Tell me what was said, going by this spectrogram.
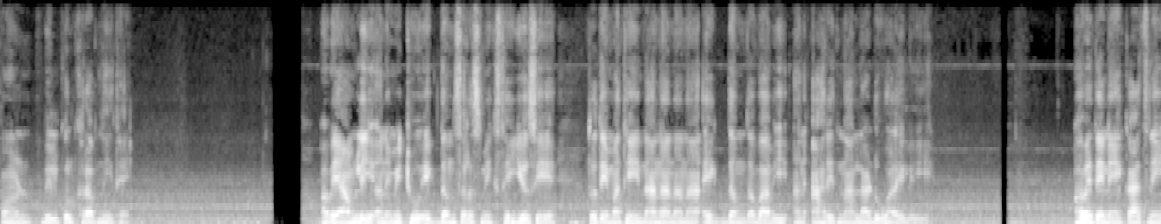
પણ બિલકુલ ખરાબ નહીં થાય. હવે આંબલી અને મીઠું એકદમ સરસ મિક્સ થઈ ગયું છે, તો તેમાંથી નાના નાના એકદમ દબાવી અને આ રીતના લાડુ વાળી લઈએ. હવે તેને કાચની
